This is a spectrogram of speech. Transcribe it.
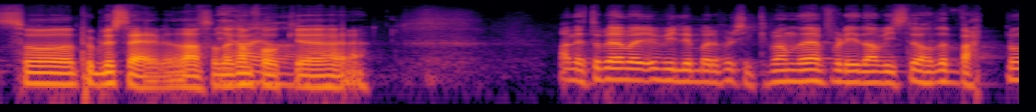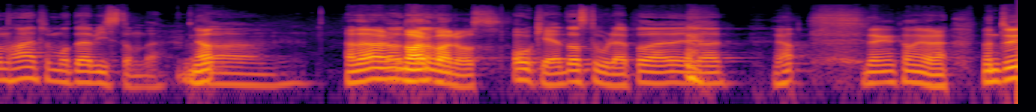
så publiserer vi det, da, så det Ja, kan folk ja, høre. Ja, nettopp. Jeg ville bare forsikre meg om det. Fordi da hvis det hadde vært noen her, så måtte jeg visst om det. Ja. Da, Ja, det er, Da- nå er det bare oss. ok, da stoler jeg på deg der. Ja, det kan du gjøre. Men du,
